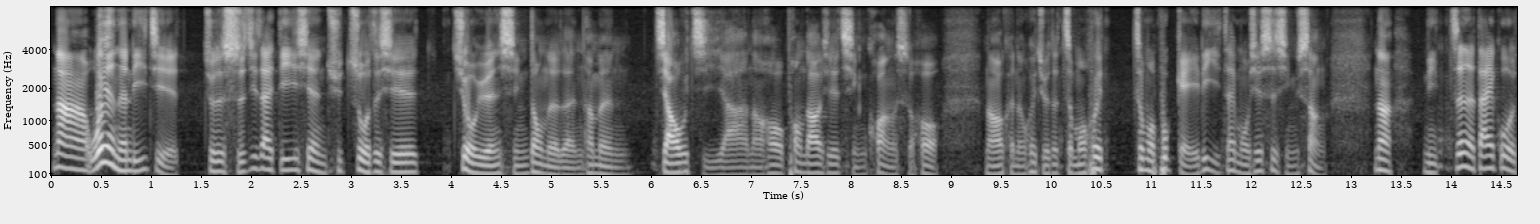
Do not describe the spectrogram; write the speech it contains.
那我也能理解，就是实际在第一线去做这些救援行动的人，他们。焦急啊，然后碰到一些情况的时候，然后可能会觉得怎么会这么不给力，在某些事情上，那你真的待过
